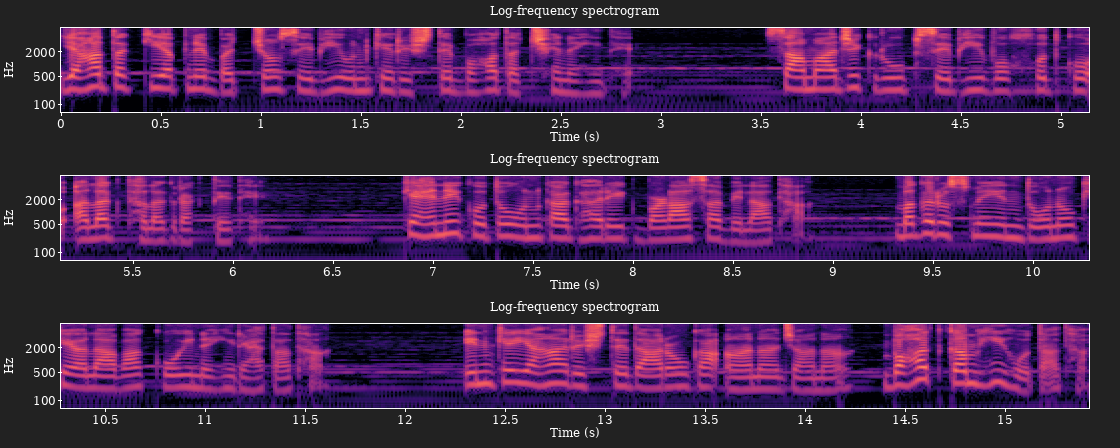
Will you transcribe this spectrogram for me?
यहाँ तक कि अपने बच्चों से भी उनके रिश्ते बहुत अच्छे नहीं थे। सामाजिक रूप से भी वो खुद को अलग थलग रखते थे। कहने को तो उनका घर एक बड़ा सा विला था, मगर उसमें इन दोनों के अलावा कोई नहीं रहता था। इनके यहाँ रिश्तेदारों का आना जाना बहुत कम ही होता था।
